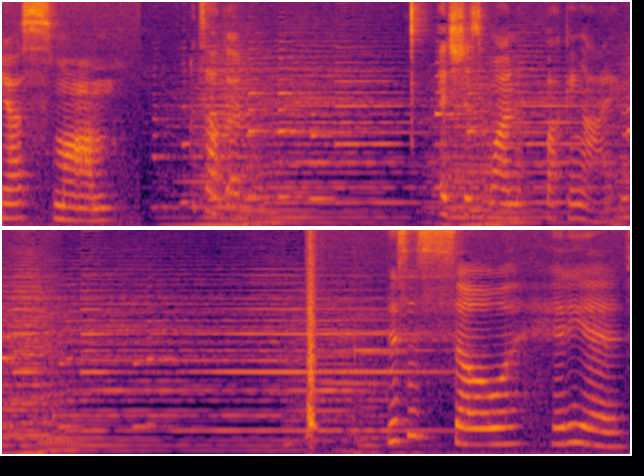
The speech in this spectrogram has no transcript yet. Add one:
Yes, Mom. It's all good. It's just one fucking eye. This is so hideous.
